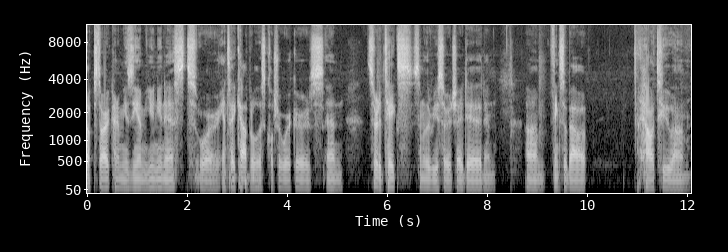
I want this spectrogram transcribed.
upstart kind of museum unionists or anti-capitalist culture workers, and sort of takes some of the research I did and um, thinks about how to um,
